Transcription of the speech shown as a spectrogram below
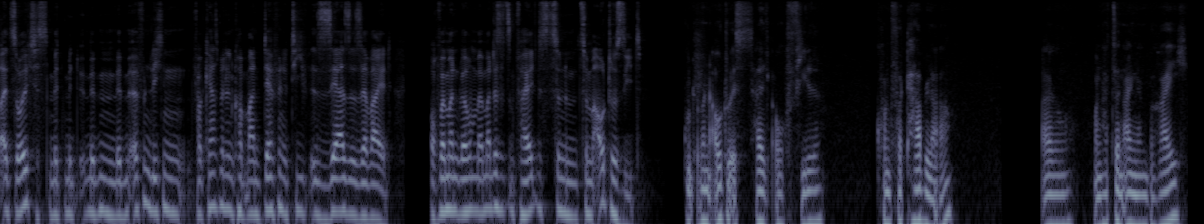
als solches mit, mit, mit, mit dem öffentlichen Verkehrsmitteln kommt man definitiv sehr, sehr, sehr weit. Auch wenn man, wenn man das jetzt im Verhältnis zu einem, zum Auto sieht. Gut, aber ein Auto ist halt auch viel komfortabler. Also man hat seinen eigenen Bereich,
